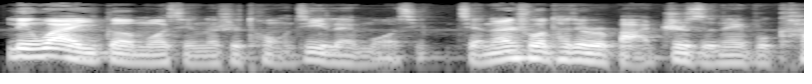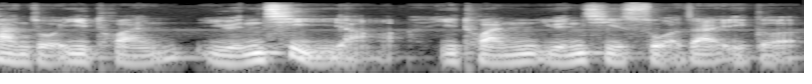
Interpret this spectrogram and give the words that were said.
另外一个模型呢是统计类模型，简单说，它就是把质子内部看作一团云气一样啊，一团云气锁在一个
